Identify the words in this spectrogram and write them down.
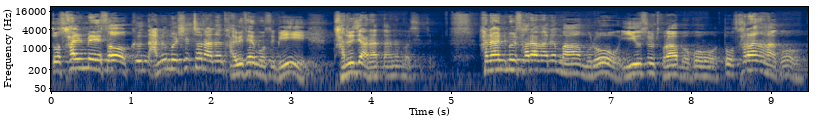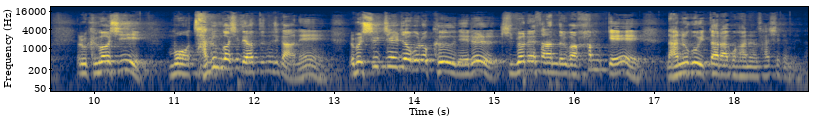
또 삶에서 그 나눔을 실천하는 다윗의 모습이 다르지 않았다는 것이죠. 하나님을 사랑하는 마음으로 이웃을 돌아보고 또 사랑하고 여러분 그것이 뭐 작은 것이 되었든지 간에 여러분 실질적으로 그 은혜를 주변의 사람들과 함께 나누고 있다라고 하는 사실입니다.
